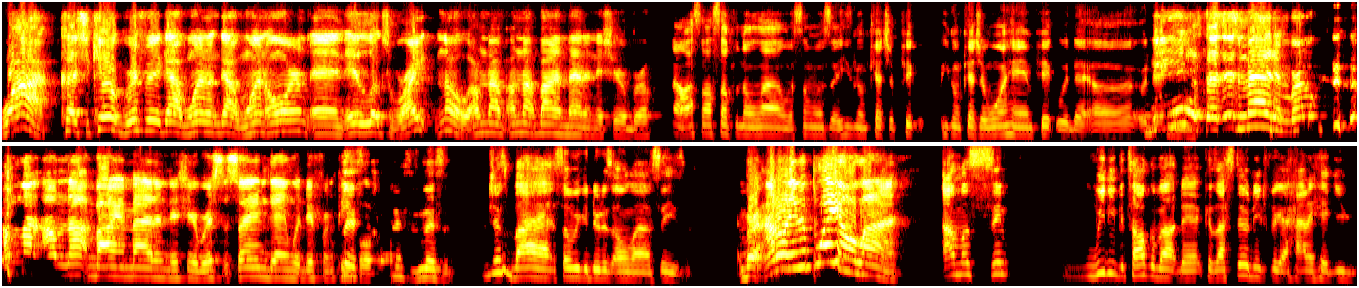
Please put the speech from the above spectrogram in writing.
Why? Cause Shaquem Griffin got one got one arm and it looks right. No, I'm not. I'm not buying Madden this year, bro. No, I saw something online where someone said he's gonna catch a pick. He's gonna catch a one hand pick with that. Uh, with that Yeah, hand. cause it's Madden, bro. I'm not. I'm not buying Madden this year, bro. It's the same game with different people, Listen, listen, listen. Just buy it so we can do this online season. bro. I don't even play online. I'm a send. We need to talk about that because I still need to figure out how the heck you.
